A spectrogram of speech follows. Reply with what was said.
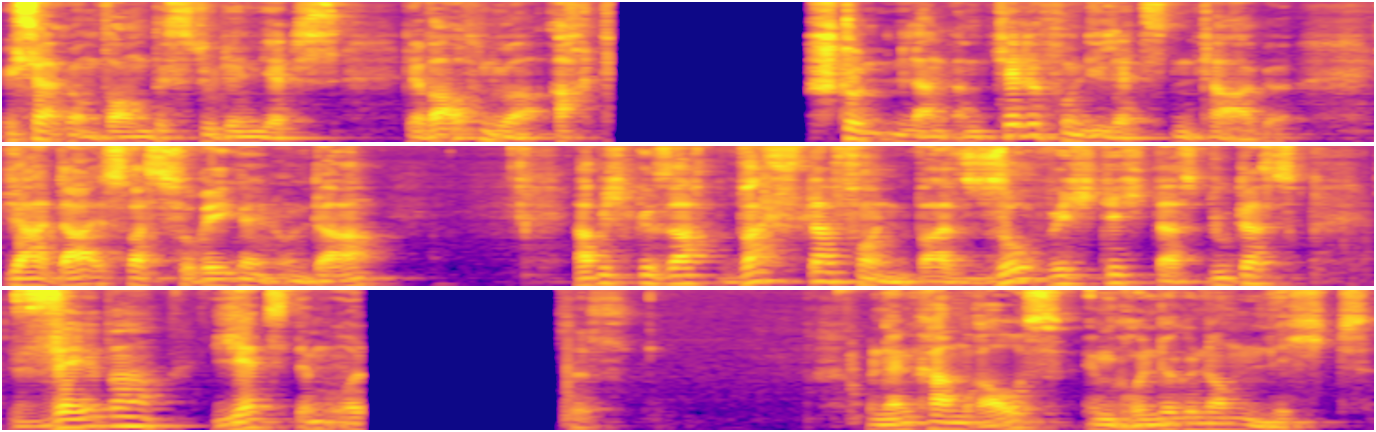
Ich sage, und warum bist du denn jetzt der war auch nur acht Stunden lang am Telefon die letzten Tage. Ja, da ist was zu regeln und da habe ich gesagt, was davon war so wichtig, dass du das selber jetzt im Urlaub bist. Und dann kam raus, im Grunde genommen nichts.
